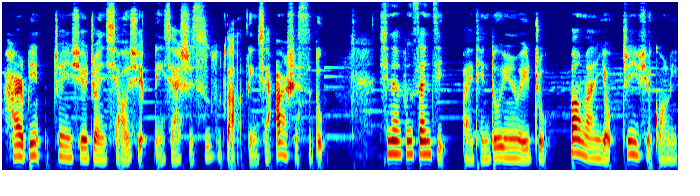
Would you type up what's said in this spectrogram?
哈尔滨阵雪转小雪，零下十四度到零下二十四度，西南风三级，白天多云为主，傍晚有阵雪光临，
